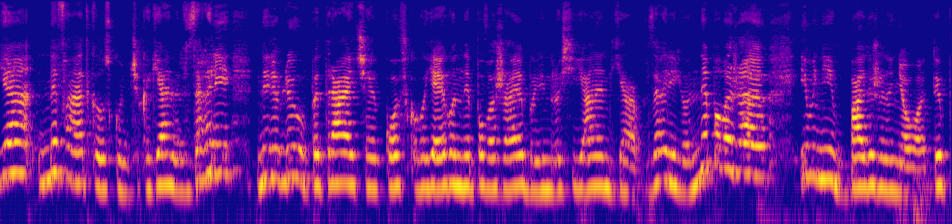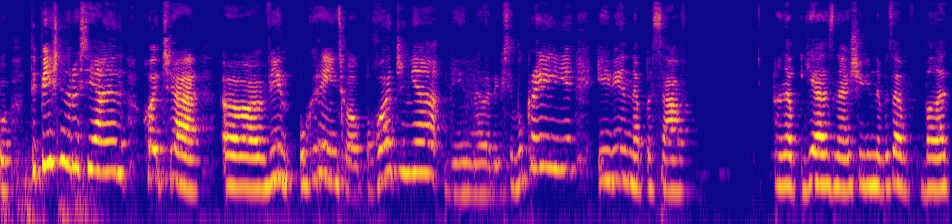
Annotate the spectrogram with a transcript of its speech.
Я не фанатка Лоскунчика. Я взагалі не люблю Петра Чайковського. Я його не поважаю, бо він росіянин. Я взагалі його не поважаю, і мені байдуже на нього. Типу, типічний росіянин, хоча е, він українського походження, він народився в Україні і він написав. Я знаю, що він написав балет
